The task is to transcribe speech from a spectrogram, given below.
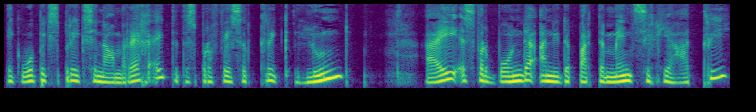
Ek hoop ek spreek sy naam reg uit. Dit is professor Kriek Lund. Hy is verbonde aan die departement psigiatrie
